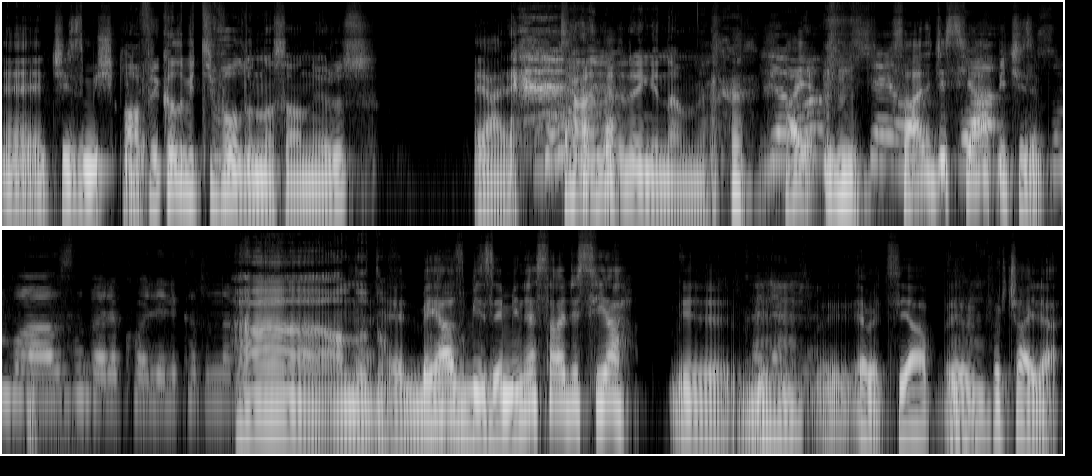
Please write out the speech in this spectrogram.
e, çizmiş gibi. Afrikalı bir tip olduğunu nasıl anlıyoruz? yani Ten renginden mi? Hayır, sadece siyah bir çizim. Uzun boğazlı böyle kolyeli kadınlar. Ha anladım. Evet, beyaz bir zemine sadece siyah e, evet siyah e, fırçayla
